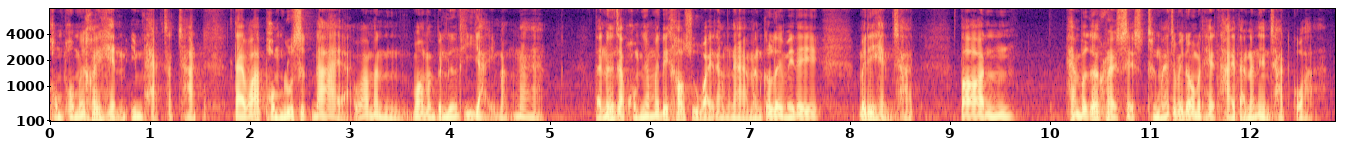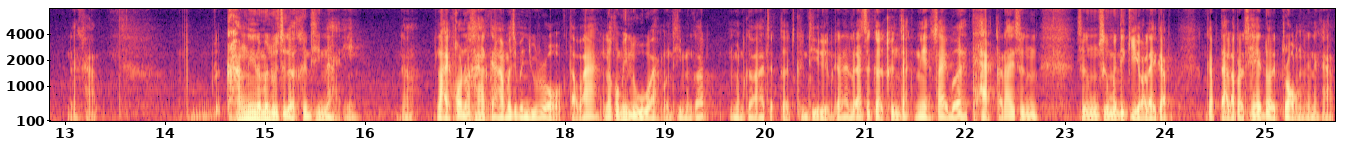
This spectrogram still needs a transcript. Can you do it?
ผมผมไม่ค่อยเห็น Impact ชัดๆ แต่ว่าผมรู้สึกได้อะว่ามันว่ามันเป็นเรื่องที่ใหญ่มากๆ แต่เนื่องจากผมยังไม่ได้เข้าสู่วัยทำงาน มันก็เลยไม่ได้ไม่ได้เห็นชัด ตอน Hamburger Crisis ถึงแม้จะไม่โดนประเทศไทยแต่นั้นเห็นชัดกว่านะครับครั้งนี้เราไม่รู้จะเกิดขึ้นที่ไหน หลายคนก็คาดการณ์ว่าจะเป็นยุโรป แต่ว่าเราก็ไม่รู้อะบางทีมันก็มันก็อาจจะเกิดขึ้นที่อื่นก็ได้หรืออาจจะเกิดขึ้นจากเนี่ยไซเบอร์แท็กก็ได้ซึ่งซึ่งซึ่งไม่ได้เกี่ยวอะไรกับกับแต่ละประเทศโดยตรงเนี่ยนะครับ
